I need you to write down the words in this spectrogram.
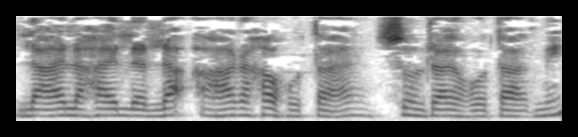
لا الہ الا اللہ آ رہا ہوتا ہے سن رہا ہوتا آدمی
